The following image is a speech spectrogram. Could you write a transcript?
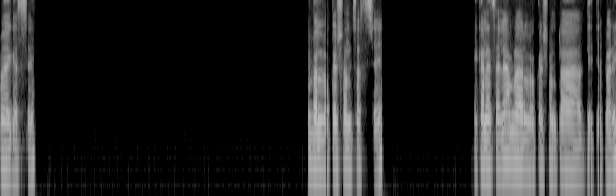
হয়ে গেছে। এবার লোকেশন চাচ্ছে। এখানে চাইলে আমরা লোকেশনটা দিতে পারি।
